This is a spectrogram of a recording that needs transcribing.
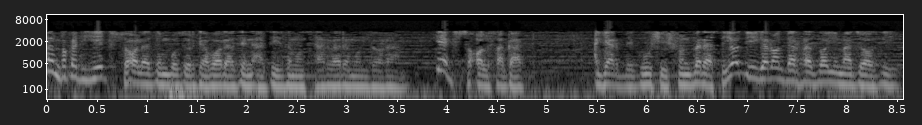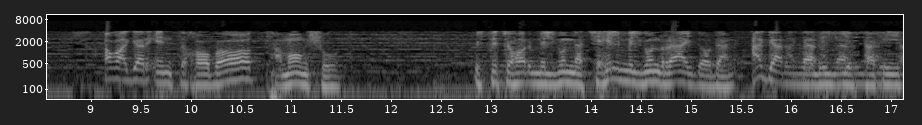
من فقط یک سوال از این بزرگوار از این عزیزمون سرورمون دارم. یک سوال فقط. اگر به گوششون برسه یا دیگران در فضای مجازی. آقا اگر انتخابات تمام شد 24 میلیون نه 40 میلیون رأی دادن. اگر ولی فقیه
